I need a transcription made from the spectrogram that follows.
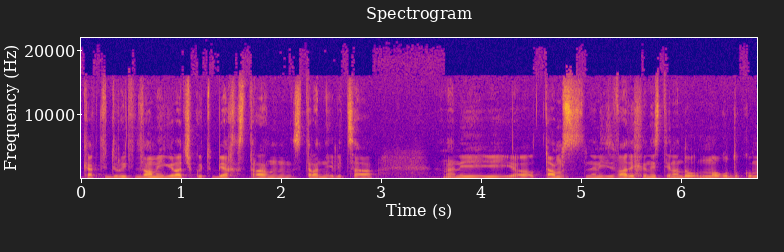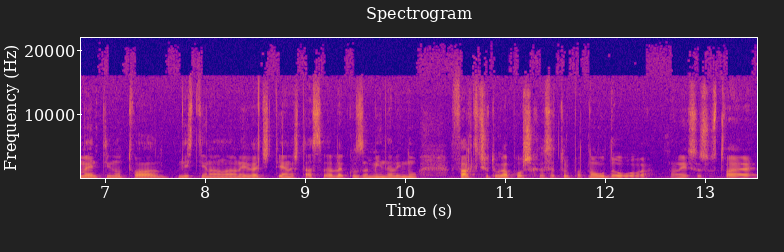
Както и другите двама играчи, които бяха стран, странни лица. Нали, там нали, извадиха наистина много документи, но това наистина нали, вече тия неща са леко заминали, но факт е, че тогава почнаха да се трупат много дългове. Нали, всъщност това е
